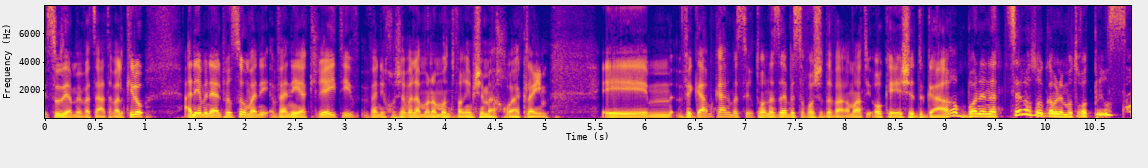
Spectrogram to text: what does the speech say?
סוזי המבצעת, אבל כאילו, אני המנהל פרסום ואני, ואני הקריאייטיב, ואני חושב על המון המון דברים שמאחורי הקלעים. אמ, וגם כאן בסרטון הזה, בסופו של דבר אמרתי, אוקיי, יש אתגר, בוא ננצל אותו גם למטרות פרסום.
